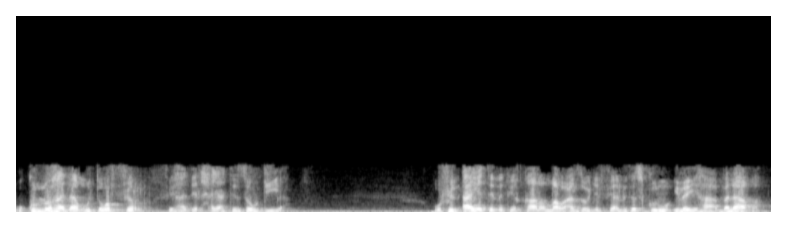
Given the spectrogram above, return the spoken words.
وكل هذا متوفر في هذه الحياة الزوجية. وفي الآية التي قال الله عز وجل فيها لتسكنوا إليها بلاغة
